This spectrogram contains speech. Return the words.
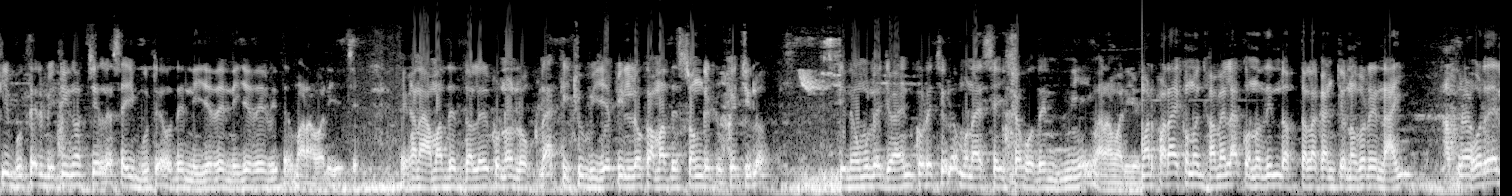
কি বুথের মিটিং হচ্ছিল? সেই বুথে ওদের নিজেদের নিজেদের ভিতর মারামারি হয়েছে এখানে আমাদের দলের কোনো লোক না কিছু বিজেপির লোক আমাদের সঙ্গে ঢুকেছিল তৃণমূলে জয়েন করেছিল মনে হয় সেই সব ওদের নিয়েই মারামারি আমার পাড়ায় কোনো ঝামেলা কোনোদিন দপ্তলা কাঞ্চনগরে নাই। ওদের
